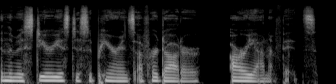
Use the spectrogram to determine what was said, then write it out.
and the mysterious disappearance of her daughter, Arianna Fitts.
